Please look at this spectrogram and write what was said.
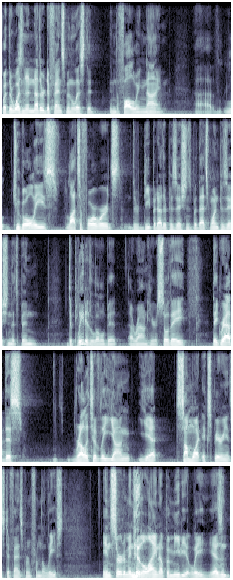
but there wasn't another defenseman listed in the following nine. Uh, two goalies, lots of forwards. They're deep at other positions, but that's one position that's been depleted a little bit around here. So they they grab this relatively young yet somewhat experienced defenseman from the Leafs, insert him into the lineup immediately. He hasn't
